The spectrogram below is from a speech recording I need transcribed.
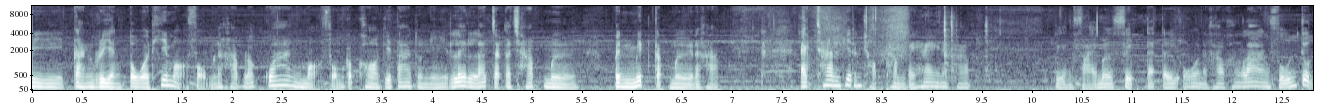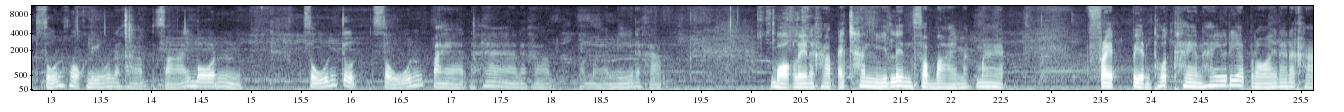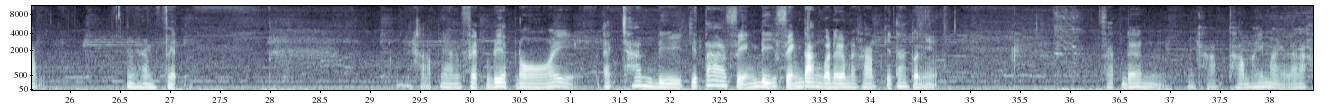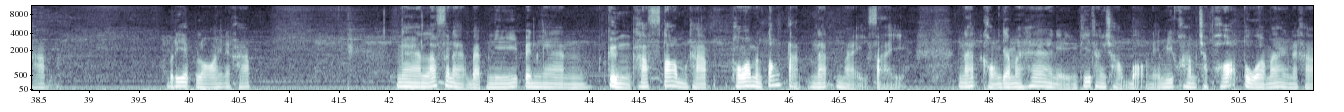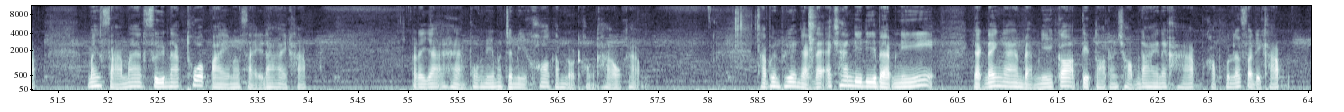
มีการเรียงตัวที่เหมาะสมนะครับ แล้วกว้างเหมาะสมกับคอกีตาร์ตัวนี้เล่นแล้วจะกระชับมือเป็นมิตรกับมือนะครับแอคชั่นที่ทางช็อปทำไปให้นะครับ เปลี่ยนสายเบอร์10ดัตเตอริโอนะครับ ข้างล่าง 0.06 นิ้วนะครับ สายบน 0.085 นะครับ ประมาณนี้นะครับ บอกเลยนะครับแอคชั่นนี้เล่นสบายมาก ๆ เฟรดเปลี่ยนทดแทนให้เรียบร้อยแล้วนะครับงานเฟด นะครับงานเฟดเรียบร้อยแอคชั่นดีกีตาร์เสียงดีเสียงดังกว่าเดิมนะครับกีตาร์ตัวนี้แฟดเดิลนะครับทำให้ใหม่แล้วนะครับ เรียบร้อยนะครับ งานลักษณะแบบนี้เป็นงานกึ่งคัสตอมครับ เพราะว่ามันต้องตัดนัดใหม่ใส่นัดของ Yamaha เนี่ยอย่างที่ทางช็อปบอกเนี่ยมีความเฉพาะตัวมากนะครับ ไม่สามารถซื้อนัดทั่วไปมาใส่ได้ครับ ระยะห่างพวกนี้มันจะมีข้อกำหนดของเขาครับ ถ้าเพื่อนๆอยากได้แอคชั่นดีๆแบบนี้ อยากได้งานแบบนี้ก็ติดต่อทางช็อปได้นะครับ ขอบคุณและสวัสดีครับ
